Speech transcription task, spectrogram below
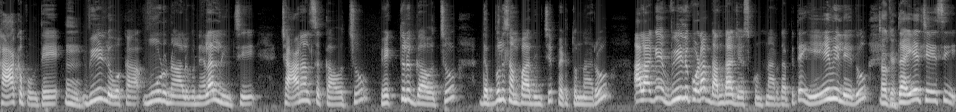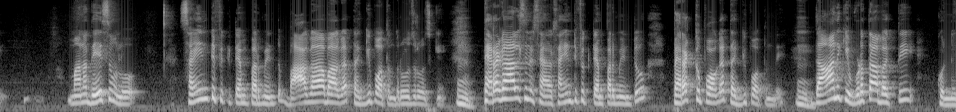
కాకపోతే. వీళ్ళు ఒక మూడు నాలుగు నెలల నుంచి ఛానల్స్కి కావచ్చు వ్యక్తులకు కావచ్చు డబ్బులు సంపాదించి పెడుతున్నారు అలాగే వీళ్ళు కూడా దందా చేసుకుంటున్నారు తప్పితే ఏమీ లేదు దయచేసి మన దేశంలో సైంటిఫిక్ టెంపర్మెంట్ బాగా బాగా తగ్గిపోతుంది రోజు రోజుకి. పెరగాల్సిన సైంటిఫిక్ టెంపర్మెంటు పెరక్కపోగా తగ్గిపోతుంది. దానికి ఉడతా భక్తి కొన్ని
